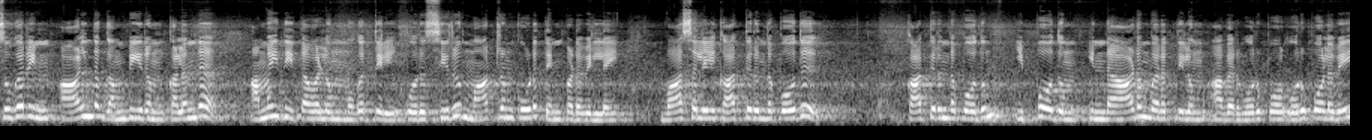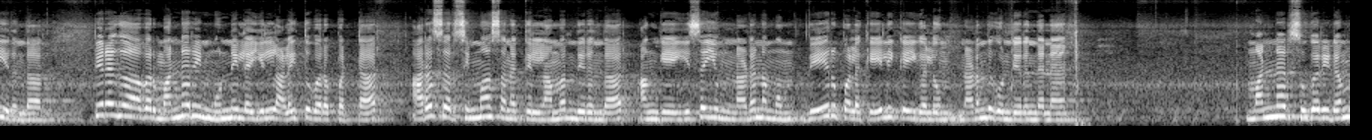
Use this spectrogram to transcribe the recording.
சுகரின் ஆழ்ந்த கம்பீரம் கலந்த அமைதி தவழும் முகத்தில் ஒரு சிறு மாற்றம் கூட தென்படவில்லை. வாசலில் காத்திருந்த போது காத்திருந்த போதும் இப்போதும் இந்த ஆடம்பரத்திலும் அவர் ஒரு போ ஒரு போலவே இருந்தார். பிறகு அவர் மன்னரின் முன்னிலையில் அழைத்து வரப்பட்டார். அரசர் சிம்மாசனத்தில் அமர்ந்திருந்தார். அங்கே இசையும் நடனமும் வேறு பல கேளிக்கைகளும் நடந்து கொண்டிருந்தன. மன்னர் சுகரிடம்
